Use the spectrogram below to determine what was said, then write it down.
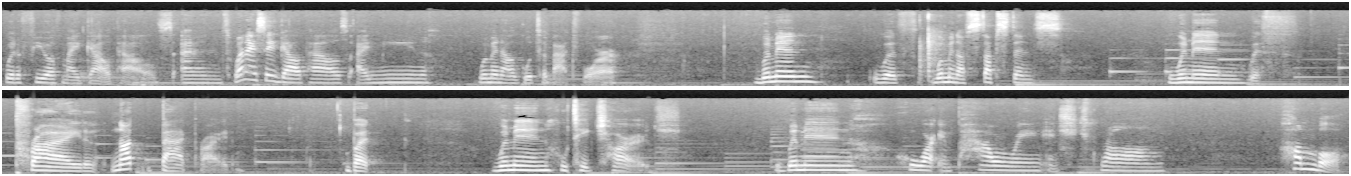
with a few of my gal pals. And when I say gal pals, I mean women I'll go to bat for. Women with women of substance, women with pride, not bad pride, but women who take charge, women who are empowering and strong, humble,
